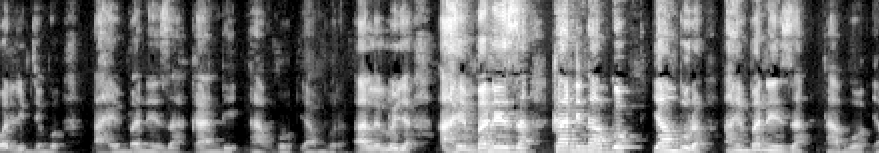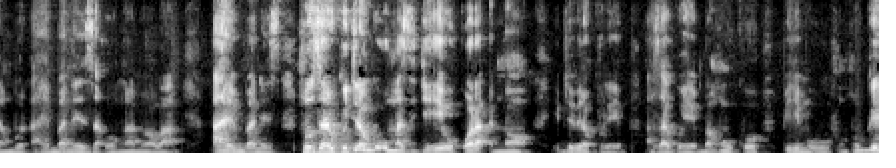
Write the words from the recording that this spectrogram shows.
Waririmbye ngo ahemba neza kandi ntabwo yambura. Aleluya ahemba neza kandi ntabwo yambura. Ahemba neza ntabwo yambura. Ahemba neza uwo mwami w'abantu ahemba neza. Ntuzare kugira ngo umaze igihe ukora. No. Ibyo birakureba. Azaguhemba nk'uko biri mu buntu bwe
